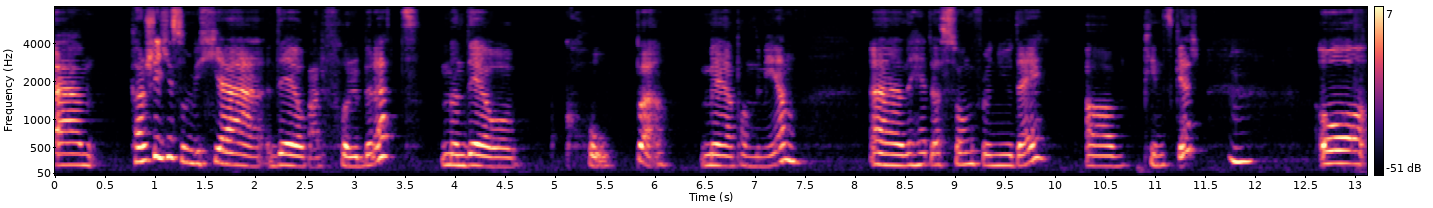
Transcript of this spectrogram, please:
Um, kanskje ikke så mye det å være forberedt, men det å cope med pandemien. Uh, det heter A Song for a New Day av Pinsker. Mm. Og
